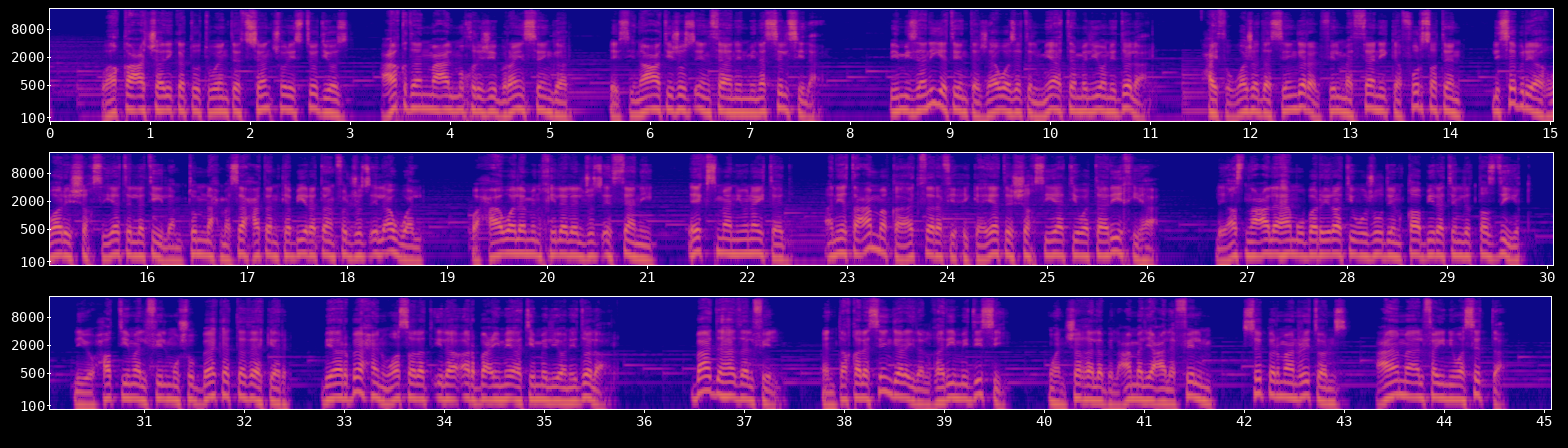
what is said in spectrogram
وقعت شركة 20th Century Studios عقدا مع المخرج براين سينجر لصناعة جزء ثان من السلسلة. بميزانية تجاوزت المئة مليون دولار حيث وجد سينجر الفيلم الثاني كفرصة لسبر أغوار الشخصيات التي لم تمنح مساحة كبيرة في الجزء الأول وحاول من خلال الجزء الثاني X-Men United أن يتعمق أكثر في حكايات الشخصيات وتاريخها ليصنع لها مبررات وجود قابلة للتصديق ليحطم الفيلم شباك التذاكر بأرباح وصلت إلى 400 مليون دولار. بعد هذا الفيلم انتقل سينجر إلى الغريم دي سي وانشغل بالعمل على فيلم Superman Returns عام 2006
